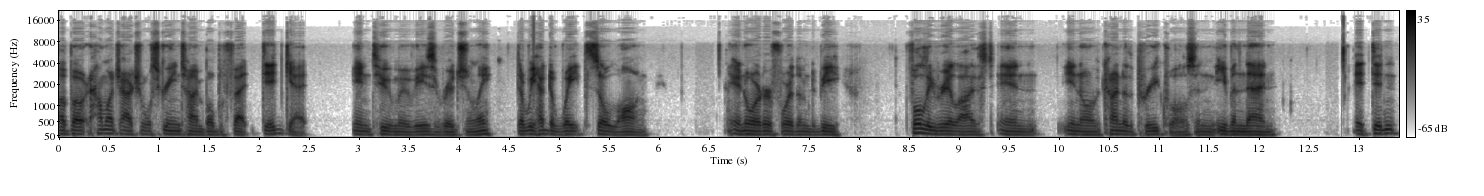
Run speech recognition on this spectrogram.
about how much actual screen time Boba Fett did get in two movies originally that we had to wait so long in order for them to be fully realized in you know kind of the prequels and even then it didn't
